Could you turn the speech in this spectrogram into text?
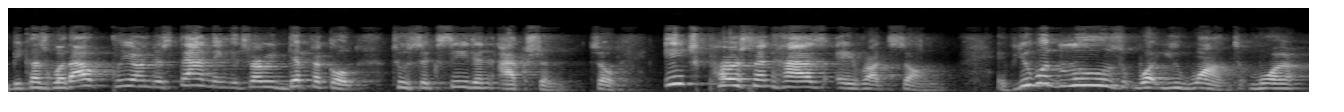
Because without clear understanding, it's very difficult to succeed in action. So each person has a ratzon. If you would lose what you want more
